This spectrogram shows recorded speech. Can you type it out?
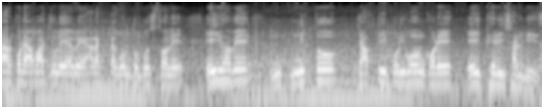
তারপরে আবার চলে যাবে আর একটা গন্তব্যস্থলে। এইভাবে নিত্য যাত্রী পরিবহন করে এই ফেরি সার্ভিস।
